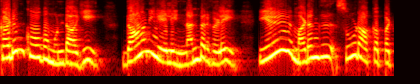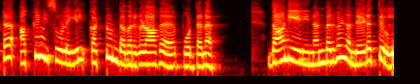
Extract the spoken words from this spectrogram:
கடும் கோபம் உண்டாகி தானியேலின் நண்பர்களை ஏழு மடங்கு சூடாக்கப்பட்ட அக்கினி சூளையில் கட்டுண்டவர்களாக போட்டனர். தானியலின் நண்பர்கள் அந்த இடத்தில்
